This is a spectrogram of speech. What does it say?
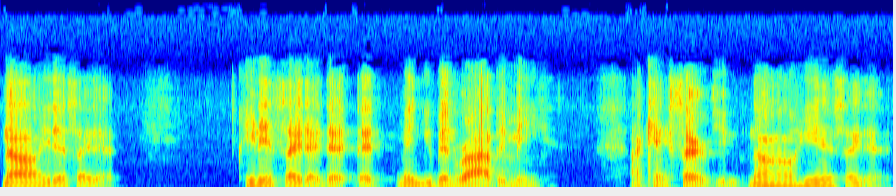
No, he didn't say that. He didn't say that that that man, you've been robbing me. I can't serve you. No, he didn't say that.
